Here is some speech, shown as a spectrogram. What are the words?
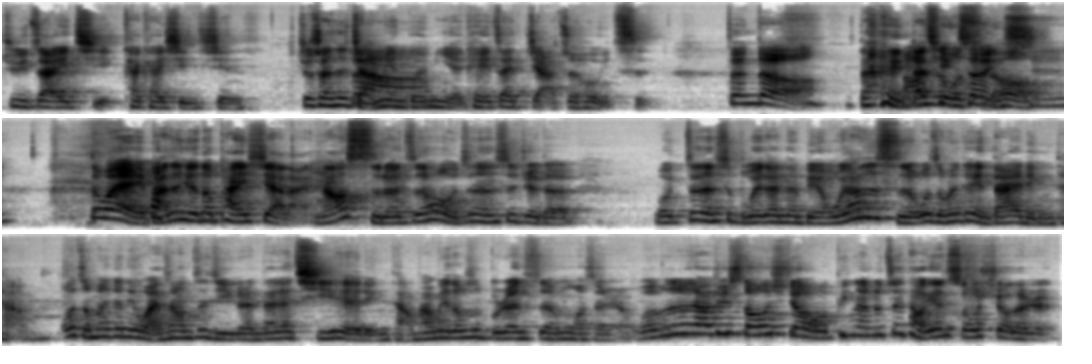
聚在一起，开开心心。就算是假面闺蜜，也可以再假最后一次。真的。对，但是我死后，对，把这些都拍下来。然后死了之后，我真的是觉得，我真的是不会在那边。我要是死了，我怎么会跟你待在灵堂？我怎么会跟你晚上自己一个人待在漆黑的灵堂旁边，都是不认识的陌生人？我不是要去 social，我平常就最讨厌 social 的人。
